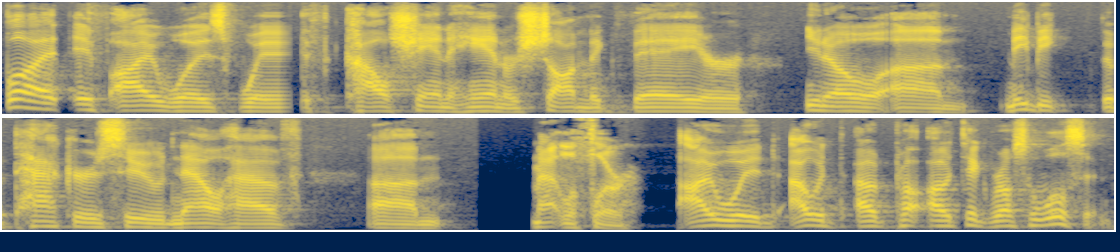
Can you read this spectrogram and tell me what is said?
But if I was with Kyle Shanahan or Sean McVay or you know um, maybe the Packers who now have um, Matt LaFleur, I would I would I would pro- I would take Russell Wilson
